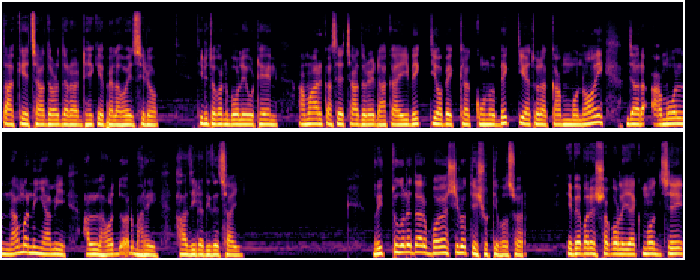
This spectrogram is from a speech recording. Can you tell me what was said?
তাকে চাদর দ্বারা ঢেকে ফেলা হয়েছিল। তিনি তখন বলে ওঠেন, আমার কাছে চাদরে ঢাকা এই ব্যক্তি অপেক্ষা কোনো ব্যক্তি এতটা কাম্য নয়, যার আমল নামা নিয়ে আমি আল্লাহর দরবারে হাজিরা দিতে চাই। মৃত্যুকালে তার বয়স ছিল তেষট্টি বছর। এ ব্যাপারে সকলেই একমত যে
